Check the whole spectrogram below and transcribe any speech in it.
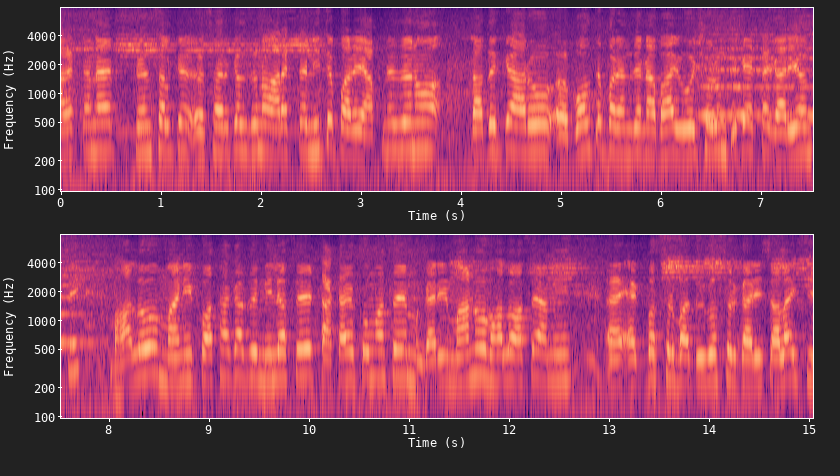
আরেকটা নেয় ফ্রেন্ড সার্কেল সার্কেল যেন আরেকটা নিতে পারে। আপনি যেন তাদেরকে আরও বলতে পারেন যে, না ভাই, ওই শোরুম থেকে একটা গাড়ি আনছি। ভালো মানে কথা কাজে মিল আছে টাকায় কম আছে, গাড়ির মানও ভালো আছে। আমি এক বছর বা দুই বছর গাড়ি চালাইছি,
